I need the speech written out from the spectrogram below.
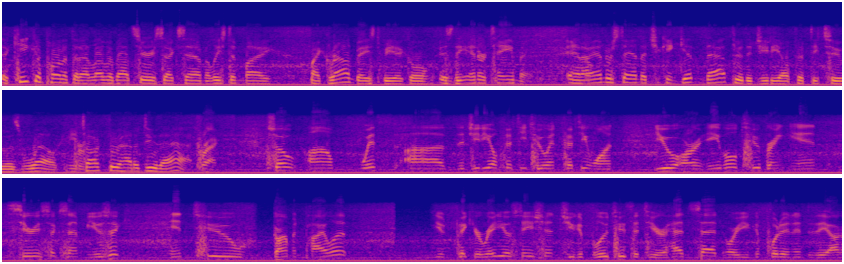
A key component that I love about SiriusXM, at least in my, my ground-based vehicle, is the entertainment. And I understand that you can get that through the GDL52 as well. Can you talk through how to do that? Correct. So um, with uh, the GDL 52 and 51, you are able to bring in SiriusXM music into Garmin Pilot you can pick your radio stations, you can Bluetooth it to your headset, or you can put it into the aux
